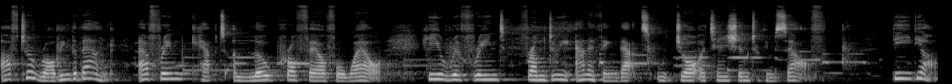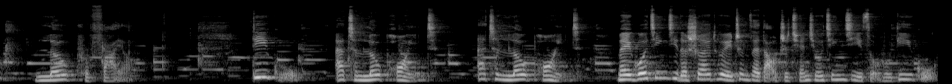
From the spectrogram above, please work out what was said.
After robbing the bank, Ephraim kept a low profile for a while. He refrained from doing anything that would draw attention to himself. 低调 low profile. 低谷 at a low point at a low point. 美国经济的衰退正在导致全球经济走入低谷。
